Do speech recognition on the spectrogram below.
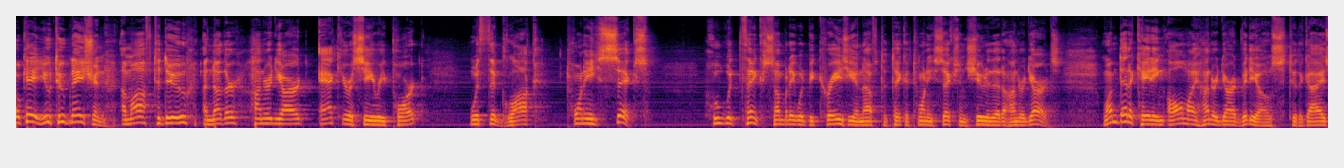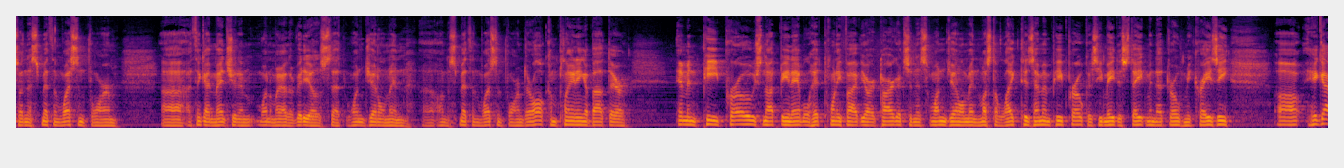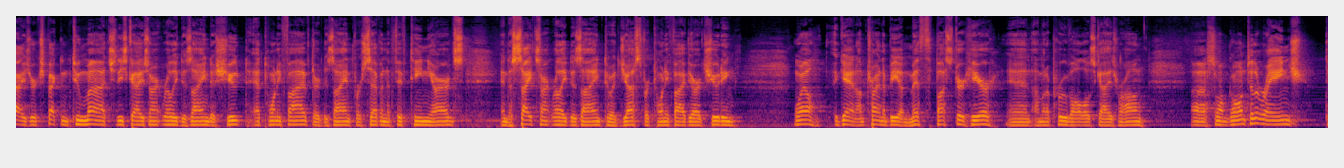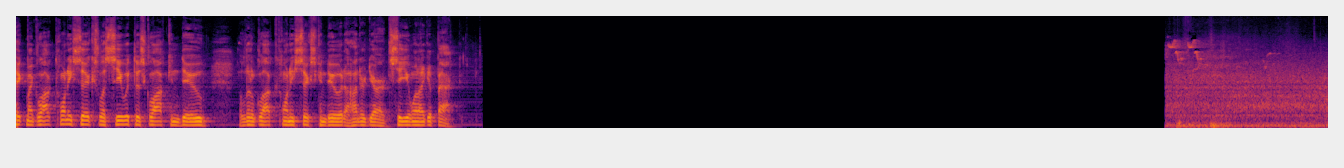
Okay, YouTube Nation, I'm off to do another 100 yard accuracy report with the Glock 26. Who would think somebody would be crazy enough to take a 26 and shoot it at 100 yards? Well, I'm dedicating all my 100 yard videos to the guys on the Smith & Wesson forum. Uh, I think I mentioned in one of my other videos that one gentleman uh, on the Smith & Wesson forum, they're all complaining about their M&P pros not being able to hit 25 yard targets and this one gentleman must have liked his M&P pro because he made a statement that drove me crazy. Uh, hey guys you're expecting too much. These guys aren't really designed to shoot at 25 they're designed for 7 to 15 yards and the sights aren't really designed to adjust for 25 yard shooting. Well again I'm trying to be a myth buster here and I'm going to prove all those guys wrong. Uh, so I'm going to the range take my Glock 26. Let's see what this Glock can do. The little Glock 26 can do at 100 yards. See you when I get back.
